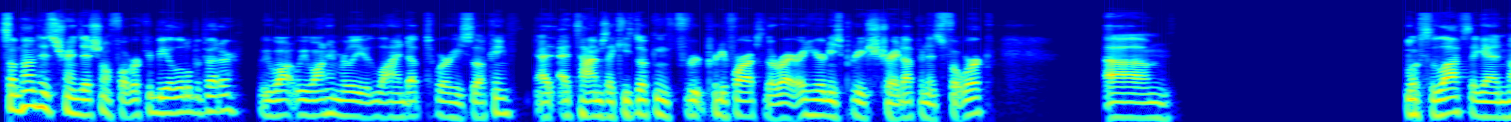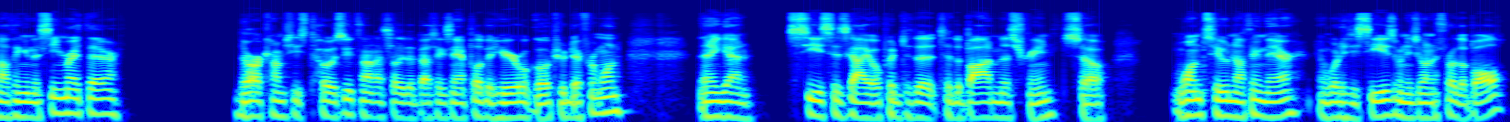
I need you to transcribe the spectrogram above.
Sometimes his transitional footwork could be a little bit better. We want we want him really lined up to where he's looking. At, at times, like he's looking for, pretty far out to the right right here, and he's pretty straight up in his footwork. Um, looks to the left again, nothing in the seam right there. There are times he's toesy. It's not necessarily the best example of it here. We'll go to a different one. Then again, sees his guy open to the to the bottom of the screen. So one, two, nothing there. And what he sees when he's going to throw the ball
